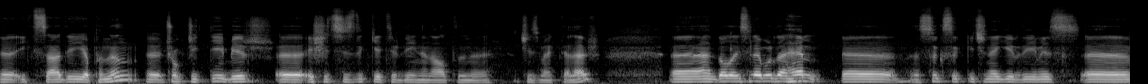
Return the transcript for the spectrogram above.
e, iktisadi yapının e, çok ciddi bir e, eşitsizlik getirdiğinin altını çizmekteler. E, dolayısıyla burada hem e, sık sık içine girdiğimiz e,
